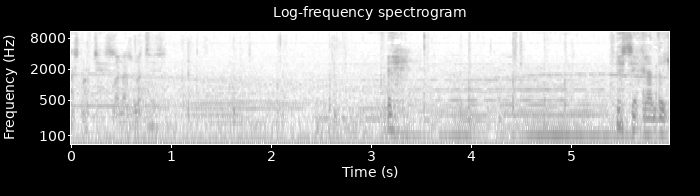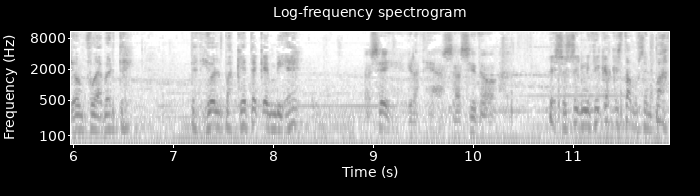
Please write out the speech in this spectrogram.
Buenas noches. Buenas noches. ¿Ese grandullón fue a verte? ¿Te dio el paquete que envié? Sí, gracias. Ha sido... Eso significa que estamos en paz.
